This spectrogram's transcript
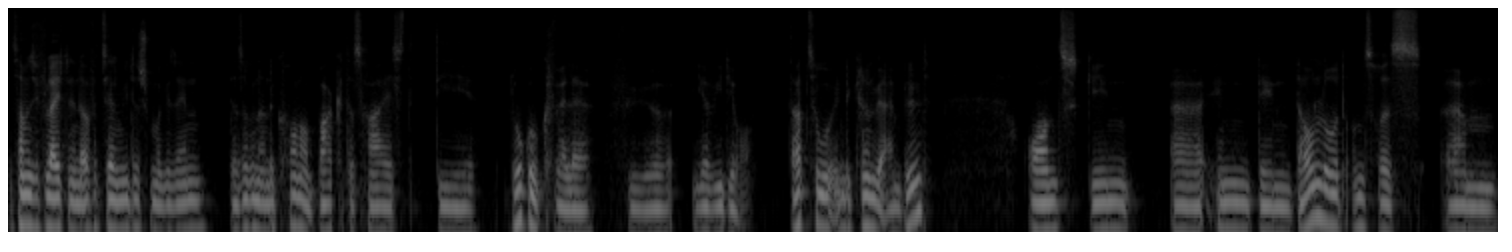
das haben Sie vielleicht in den offiziellen Videos schon mal gesehen, der sogenannte Corner Bug, das heißt die Logoquelle für Ihr Video. Dazu integrieren wir ein Bild und gehen äh, in den Download unseres, ähm,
